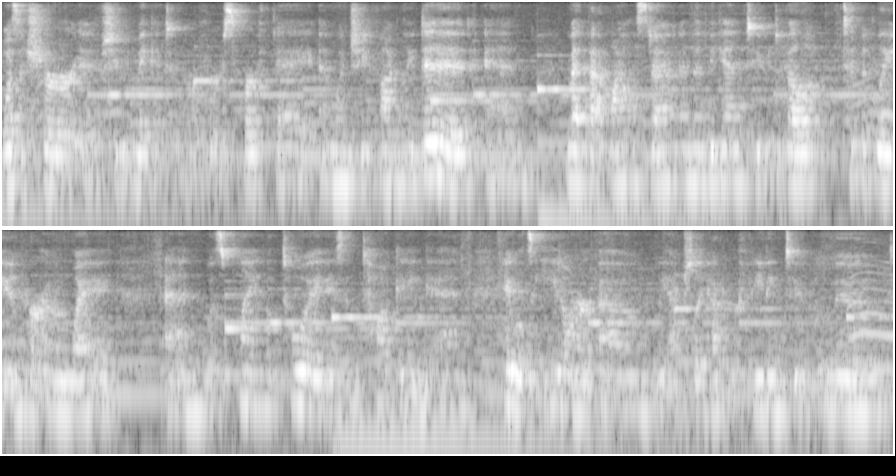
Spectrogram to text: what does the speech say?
wasn't sure if she would make it to her first birthday. And when she finally did and met that milestone and then began to develop typically in her own way and was playing with toys and talking and able to eat on her own, we actually had her feeding tube removed.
